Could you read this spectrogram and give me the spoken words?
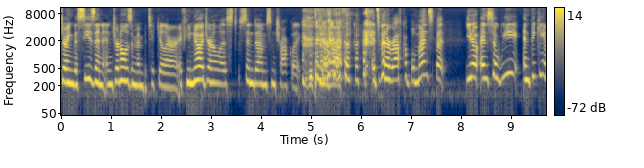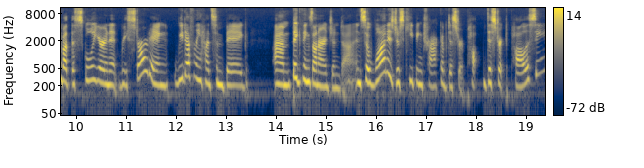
during the season and journalism in particular. If you know a journalist, send them some chocolate because it's been a rough it's been a rough couple months. But you know, and so we and thinking about the school year and it restarting, we definitely had some big um, big things on our agenda. And so one is just keeping track of district po- district policy,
